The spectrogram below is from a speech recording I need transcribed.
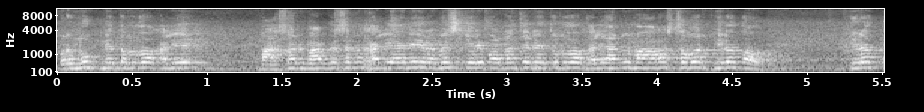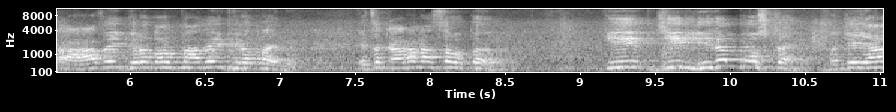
प्रमुख नेतृत्वाखाली सॉरी मार्गदर्शनाखाली आणि रमेश केरे पाटलांच्या नेतृत्वाखाली आम्ही महाराष्ट्रभर फिरत आहोत. फिरत आजही फिरत आहोत मागही फिरत राहिलो. याचं कारण असं होतं की जी लिगल गोष्ट आहे म्हणजे या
